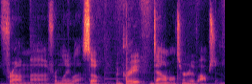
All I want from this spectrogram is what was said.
from, uh, from Layla. So a great down alternative option.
